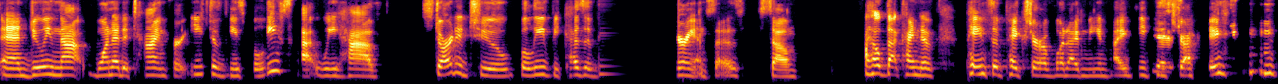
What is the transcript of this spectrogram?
and doing that one at a time for each of these beliefs that we have started to believe because of experiences. So I hope that kind of paints a picture of what I mean by deconstructing.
